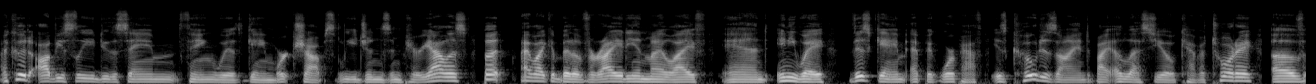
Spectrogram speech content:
I could obviously do the same thing with Game Workshop's Legions Imperialis, but I like a bit of variety in my life, and anyway, this game, Epic Warpath, is co designed by Alessio Cavatore of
